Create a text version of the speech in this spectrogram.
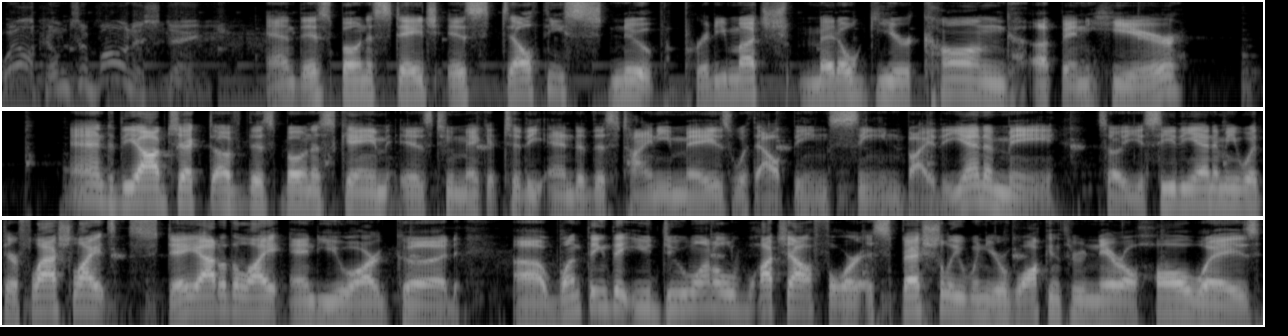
Welcome to bonus stage. And this bonus stage is Stealthy Snoop, pretty much Metal Gear Kong up in here. And the object of this bonus game is to make it to the end of this tiny maze without being seen by the enemy. So you see the enemy with their flashlights, stay out of the light, and you are good. Uh, one thing that you do want to watch out for, especially when you're walking through narrow hallways,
